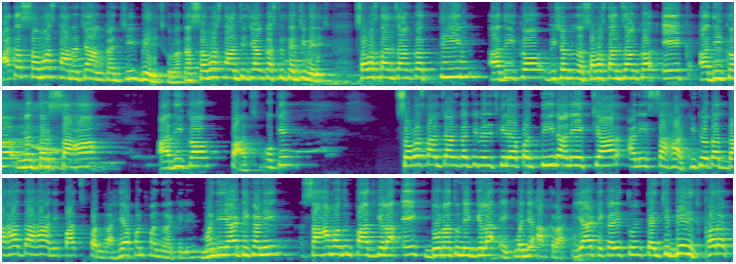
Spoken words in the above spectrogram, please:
आता समस्थानाच्या अंकांची बेरीज करू. आता समस्थानचे जे अंक असतील त्यांची बेरीज. समस्थानचा अंक तीन अधिक विषम समस्थानचा अंक एक अधिक नंतर सहा अधिक पाच. ओके? समस्थानच्या अंकांची बेरीज केली आपण तीन आणि एक चार आणि सहा. किती होतात? दहा दहा आणि पाच पंधरा. हे आपण पंधरा केले. म्हणजे या ठिकाणी सहा मधून पाच गेला एक दोनातून एक गेला एक. म्हणजे अकरा. या ठिकाणी त्यांची बेरीज फरक.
